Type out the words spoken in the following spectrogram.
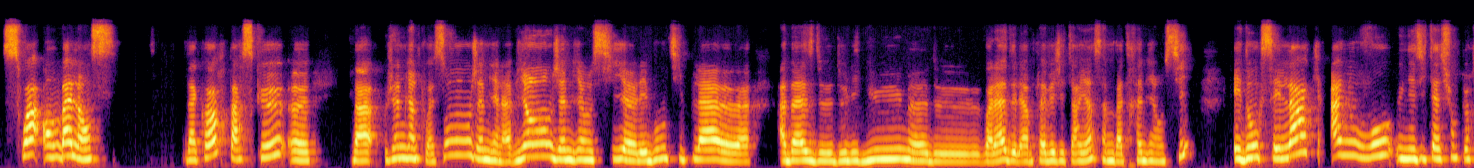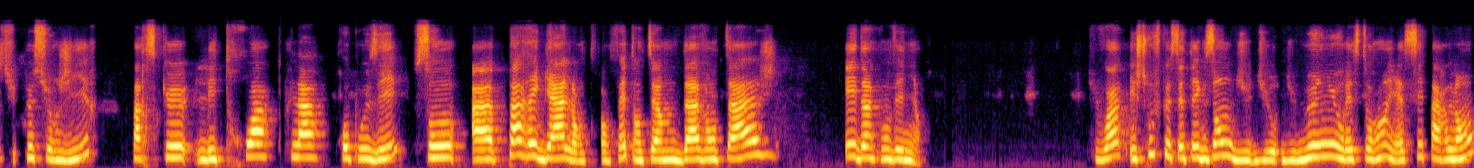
soient en balance. D'accord? Parce que euh, bah, j'aime bien le poisson, j'aime bien la viande, j'aime bien aussi euh, les bons petits plats à base de, légumes, de voilà, de, un plat végétarien, ça me va très bien aussi. Et donc, c'est là qu'à nouveau, une hésitation peut surgir parce que les trois plats proposés sont à part égale en, fait en termes d'avantages et d'inconvénients. Tu vois? Et je trouve que cet exemple du, menu au restaurant est assez parlant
